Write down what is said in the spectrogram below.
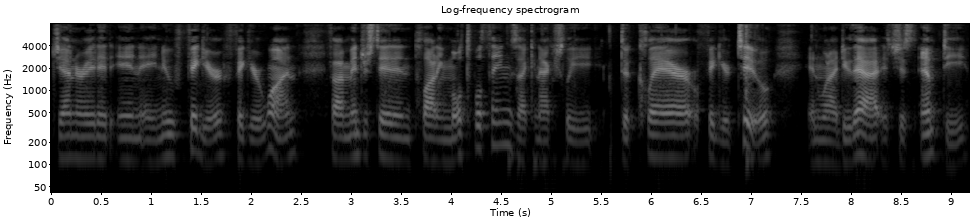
generated in a new figure, figure 1. If I'm interested in plotting multiple things, I can actually declare figure 2, and when I do that, it's just empty,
